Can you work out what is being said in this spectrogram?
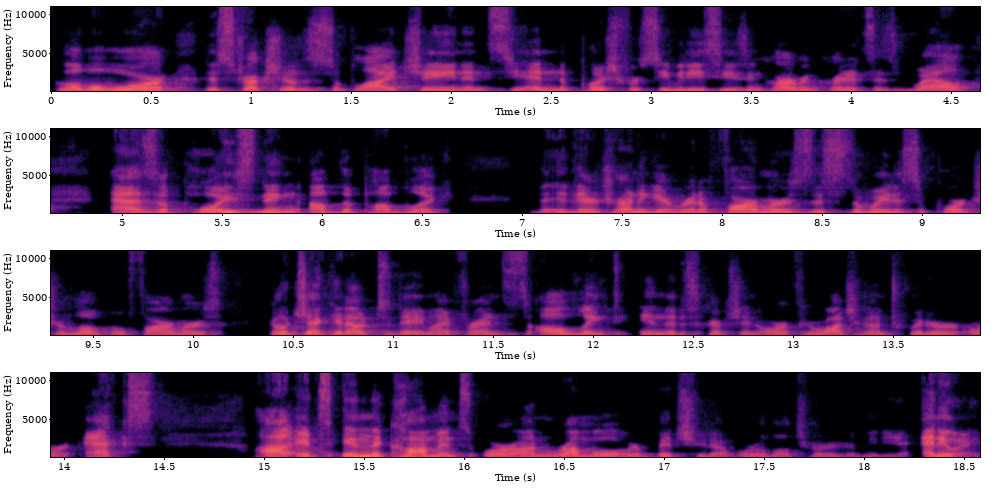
global war, destruction of the supply chain, and, and the push for CBDCs and carbon credits, as well as a poisoning of the public. They're trying to get rid of farmers. This is a way to support your local farmers. Go check it out today, my friends. It's all linked in the description, or if you're watching on Twitter or X, uh, it's in the comments or on Rumble or BitChute at World Alternative Media. Anyway,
